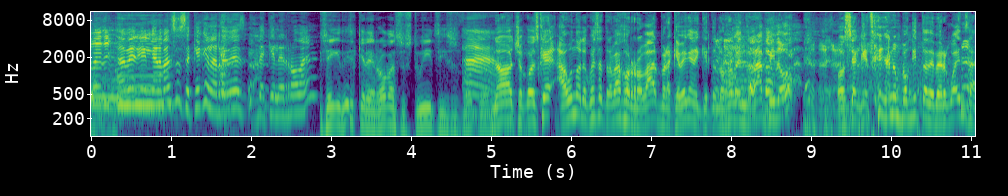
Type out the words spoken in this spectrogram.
parece? A ver, el garbanzo se queja en las redes de que le roban. Sí, dice que le roban sus tweets y sus fotos. Ah. No, Choco, es que a uno le cuesta trabajo robar para que vengan y que te lo roben rápido. O sea, que tengan un poquito de vergüenza.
